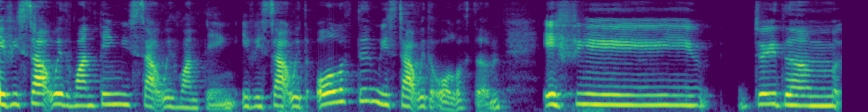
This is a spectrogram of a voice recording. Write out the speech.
If you start with one thing, you start with one thing. If you start with all of them, you start with all of them. If you do them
